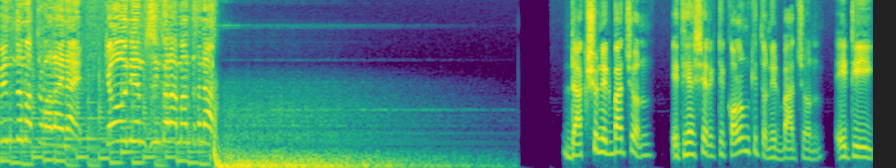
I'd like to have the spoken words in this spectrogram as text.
বিন্দু মাত্র বালাই নাই। কেউ নিয়ম শৃঙ্খলা মানতেছে না। ডাকসু নির্বাচন ইতিহাসের একটি কলঙ্কিত নির্বাচন। এটি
